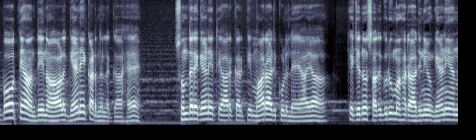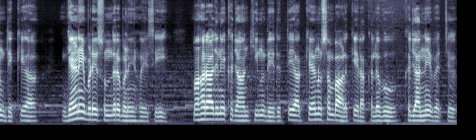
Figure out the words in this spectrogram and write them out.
ਬਹੁਤ ਧਿਆਨ ਦੇ ਨਾਲ ਗਹਿਣੇ ਘੜਨ ਲੱਗਾ ਹੈ। ਸੁੰਦਰ ਗਹਿਣੇ ਤਿਆਰ ਕਰਕੇ ਮਹਾਰਾਜ ਕੋਲ ਲੈ ਆਇਆ ਤੇ ਜਦੋਂ ਸਤਿਗੁਰੂ ਮਹਾਰਾਜ ਨੇ ਉਹ ਗਹਿਣਿਆਂ ਨੂੰ ਦੇਖਿਆ, ਗਹਿਣੇ ਬੜੇ ਸੁੰਦਰ ਬਣੇ ਹੋਏ ਸੀ। ਮਹਾਰਾਜ ਨੇ ਖਜ਼ਾਨਚੀ ਨੂੰ ਦੇ ਦਿੱਤੇ, ਆਖਿਆ ਨੂੰ ਸੰਭਾਲ ਕੇ ਰੱਖ ਲਵੋ ਖਜ਼ਾਨੇ ਵਿੱਚ।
